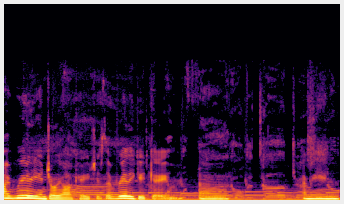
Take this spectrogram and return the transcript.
I really enjoy ArcheAge. It's a really good game. Um, I mean,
